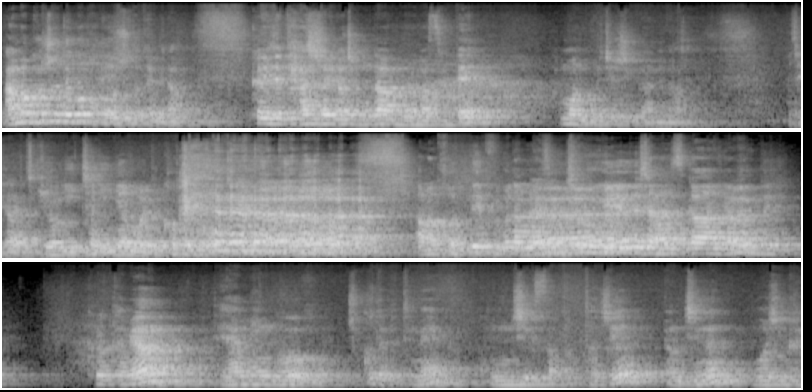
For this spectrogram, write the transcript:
안 바꾸셔도 되고 바꾸셔도 됩니다. 그럼 이제 다시 저희가 정답 물어봤을 때 한번 외쳐주시기 바랍니다. 제가 기억이 2002년 월드컵에서 아마 그때 네. 쭉 얘기해야 되지 않았을까 생각했는데 그렇다면 대한민국 축구 대표팀의 공식 서포터즈 명칭은 무엇일까요?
